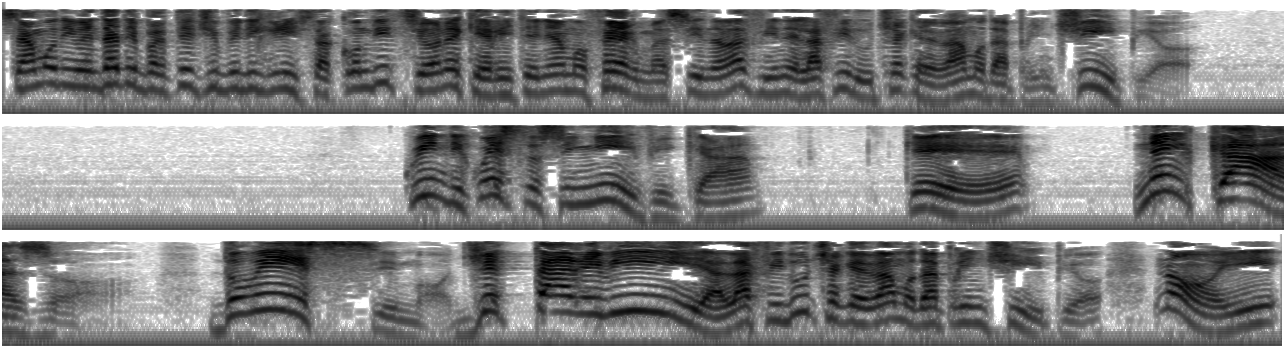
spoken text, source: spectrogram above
siamo diventati partecipi di Cristo a condizione che riteniamo ferma sino alla fine la fiducia che avevamo da principio. Quindi questo significa che nel caso dovessimo gettare via la fiducia che avevamo da principio, noi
